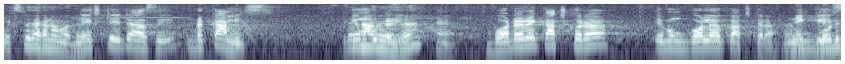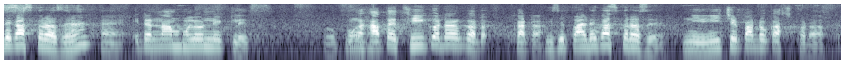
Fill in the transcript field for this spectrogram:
নেক্সট দেখান আমাদের। নেক্সট এটা আছে আপনার কামিজ। এটা এমব্রয়ডারি হ্যাঁ? হ্যাঁ। বর্ডারে কাজ করা এবং গলায়ও কাজ করা নেকলেস বডিতে কাজ করা আছে হ্যাঁ? হ্যাঁ এটার নাম হলো নেকলেস এবং হাতে থ্রি কটার কাটা। নিচে পাড়ে কাজ করা আছে? নি- নিচের পাটও কাজ করা আছে।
